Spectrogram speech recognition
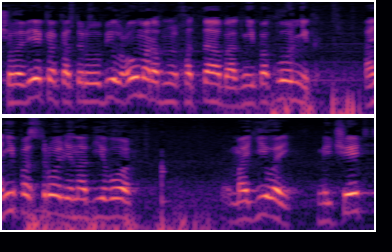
человека, который убил Умар абн Хаттаба, огнепоклонник. Они построили над его могилой мечеть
